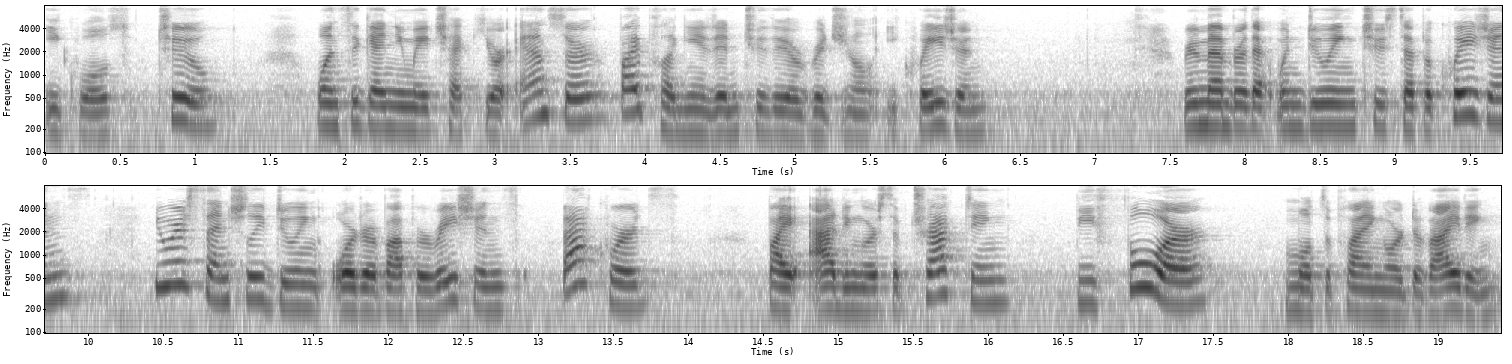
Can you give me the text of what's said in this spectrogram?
equals 2. Once again, you may check your answer by plugging it into the original equation. Remember that when doing two-step equations, you are essentially doing order of operations backwards by adding or subtracting before multiplying or dividing.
